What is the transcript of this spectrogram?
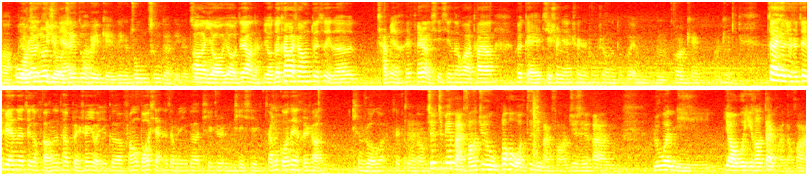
啊。我听说有些都会给那个终身的那个。啊，有有这样的，有的开发商对自己的产品非非常有信心的话，他会给几十年甚至终生的都会。嗯。OK OK。再一个就是这边的这个房子，它本身有一个房屋保险的这么一个体制体系，咱们国内很少听说过这种。对，就这边买房，就包括我自己买房，就是嗯，如果你要问银行贷款的话，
